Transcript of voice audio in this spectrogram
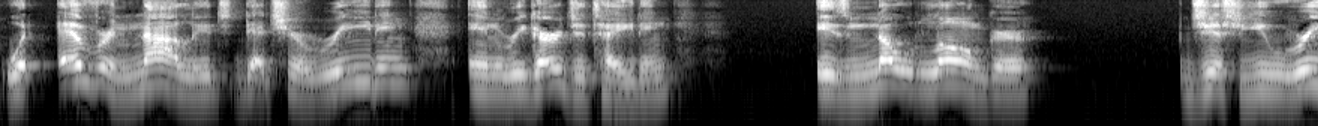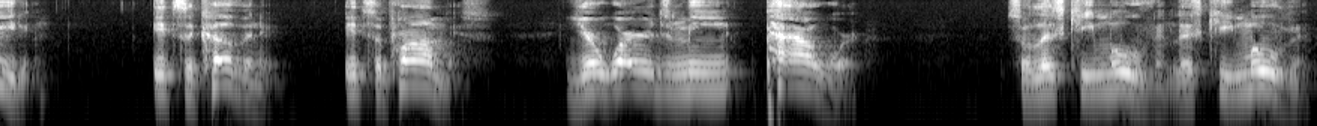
whatever knowledge that you're reading and regurgitating is no longer just you reading. It's a covenant, it's a promise. Your words mean power. So let's keep moving. Let's keep moving.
